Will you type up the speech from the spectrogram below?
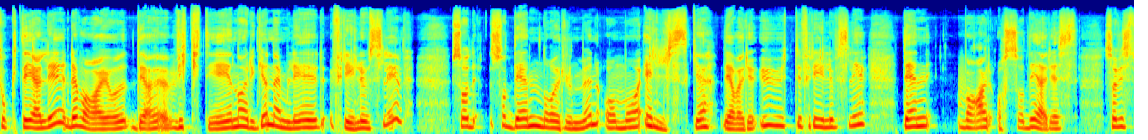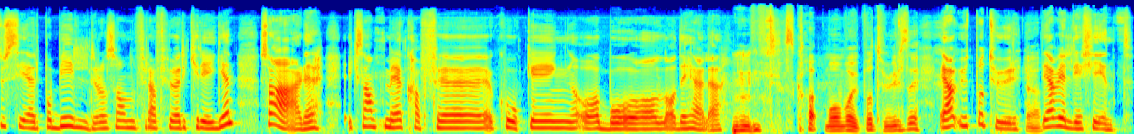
tok del i, det var jo det viktige i Norge, nemlig friluftsliv. Så, så den normen om å elske det å være ute i friluftsliv, den var også deres. Så hvis du ser på bilder og sånn fra før krigen, så er det ikke sant, med kaffekoking og bål og det hele. Mm. Skal, må man ut på tur, si. Ja, ut på tur. Ja. Det er veldig fint.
